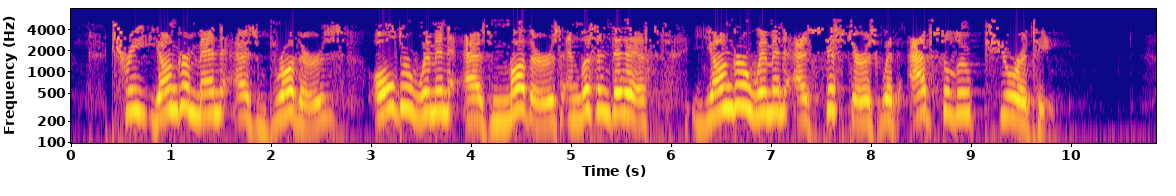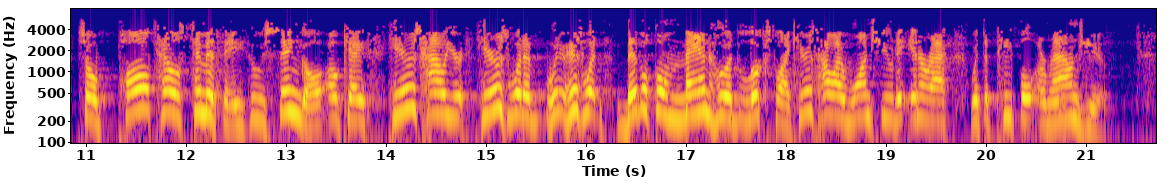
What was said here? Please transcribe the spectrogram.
Treat younger men as brothers, older women as mothers, and listen to this younger women as sisters with absolute purity. So Paul tells Timothy, who's single, okay, here's how you're, here's what a, here's what biblical manhood looks like. Here's how I want you to interact with the people around you.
